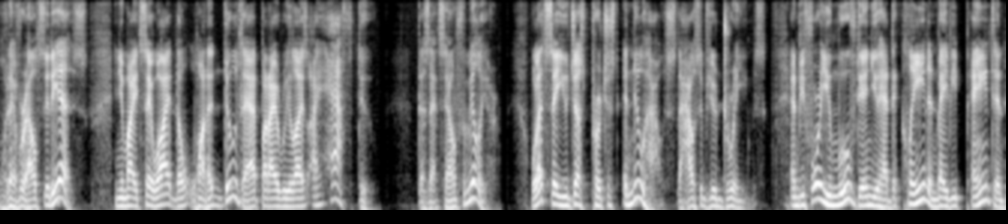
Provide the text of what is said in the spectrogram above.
whatever else it is. And you might say, Well, I don't want to do that, but I realize I have to. Does that sound familiar? Well, let's say you just purchased a new house, the house of your dreams. And before you moved in, you had to clean and maybe paint and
